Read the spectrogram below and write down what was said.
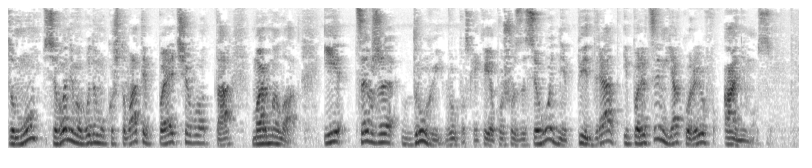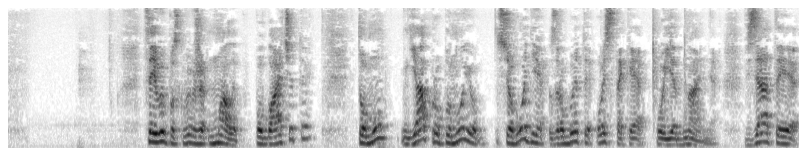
Тому сьогодні ми будемо куштувати печиво та мармелад. І це вже другий випуск, який я пишу за сьогодні підряд. І перед цим я курив Анімус. Цей випуск ви вже мали б побачити. Тому я пропоную сьогодні зробити ось таке поєднання: взяти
